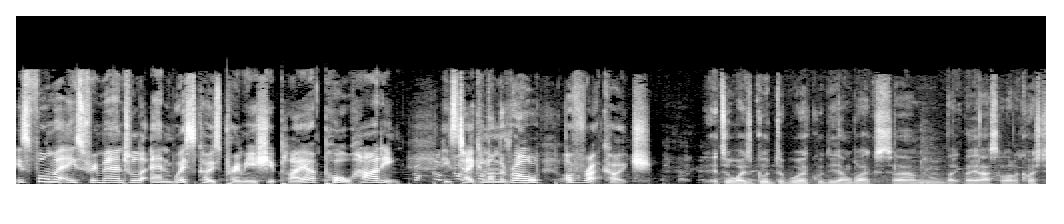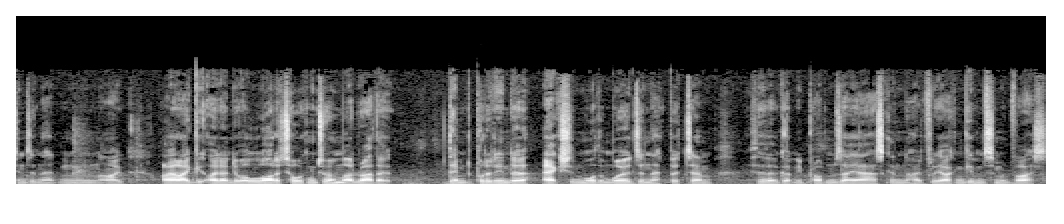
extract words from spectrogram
is former East Fremantle and West Coast Premiership player Paul Harding. He's taken on the role of ruck coach. It's always good to work with the young blacks. Um, they, they, ask a lot of questions in that, and I, I, I, don't do a lot of talking to them. I'd rather them to put it into action more than words and that. But um, if they've got any problems, they ask, and hopefully I can give them some advice.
